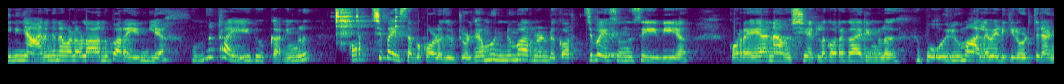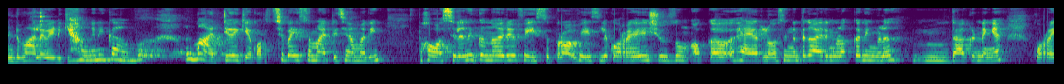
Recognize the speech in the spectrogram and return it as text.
ഇനി ഞാനിങ്ങനെ വളവളാന്ന് പറയുന്നില്ല. ഒന്ന് ട്രൈ ചെയ്ത് നോക്കുക നിങ്ങൾ കുറച്ച് പൈസ അപ്പോൾ കോളേജ് കുട്ടികൾ ഞാൻ മുന്നും പറഞ്ഞിട്ടുണ്ട് കുറച്ച് പൈസ ഒന്ന് സേവ് ചെയ്യുക കുറേ അനാവശ്യമായിട്ടുള്ള കുറേ കാര്യങ്ങൾ ഇപ്പോൾ ഒരു മാല മേടിക്കുന്നിടത്ത് രണ്ട് മാല മേടിക്കുക അങ്ങനെയൊക്കെ ആകുമ്പോൾ അത് മാറ്റി വയ്ക്കുക. കുറച്ച് പൈസ മാറ്റിച്ചാൽ മതി. ഇപ്പോൾ ഹോസ്റ്റലിൽ നിൽക്കുന്ന ഒരു ഫേസ് പ്രോ ഫേസിൽ കുറേ ഇഷ്യൂസും ഒക്കെ ഹെയർ ലോസ് ഇങ്ങനത്തെ കാര്യങ്ങളൊക്കെ നിങ്ങൾ ഇതാക്കുന്നുണ്ടെങ്കിൽ കുറേ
